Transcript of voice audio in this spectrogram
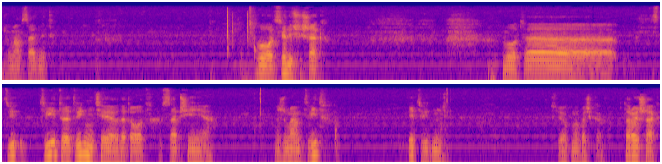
Нажимаем Submit. Вот, следующий шаг. Вот. э, Твит, твитните вот это вот сообщение. Нажимаем твит и твитнуть. Все, кнопочка. Второй шаг.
